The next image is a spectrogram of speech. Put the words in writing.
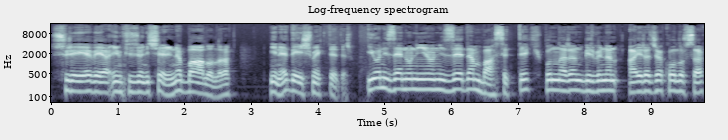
süreye veya enfüzyon içeriğine bağlı olarak yine değişmektedir. İyonize, non-iyonizeden bahsettik. Bunların birbirinden ayıracak olursak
